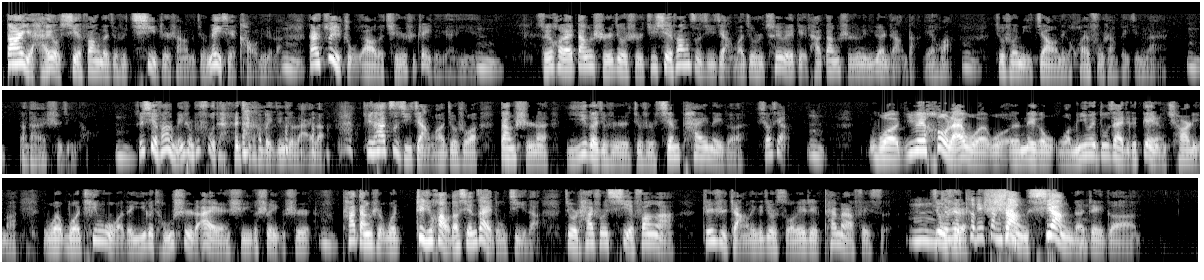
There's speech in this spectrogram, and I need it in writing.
当然也还有谢芳的，就是气质上的，就是那些考虑了，嗯，但是最主要的其实是这个原因，嗯。所以后来，当时就是据谢芳自己讲嘛，就是崔伟给他当时的那个院长打电话，嗯，就说你叫那个怀富上北京来，嗯，让他来试镜头，嗯，所以谢芳也没什么负担，就到北京就来了。据他自己讲嘛，就是说当时呢，一个就是就是先拍那个肖像，嗯。我因为后来我我那个我们因为都在这个电影圈里嘛，我我听我的一个同事的爱人是一个摄影师，嗯，他当时我这句话我到现在都记得，就是他说谢芳啊，真是长了一个就是所谓这 camera face，嗯，就是特别上上相的这个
